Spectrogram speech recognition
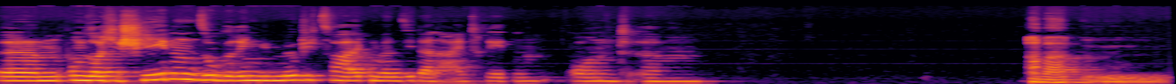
ähm, um solche Schäden so gering wie möglich zu halten, wenn sie dann eintreten. Und ähm, aber äh,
